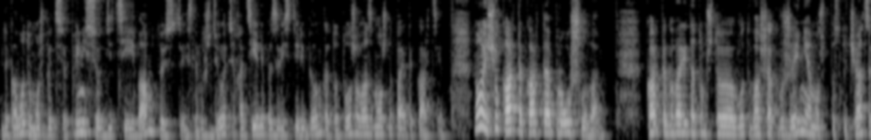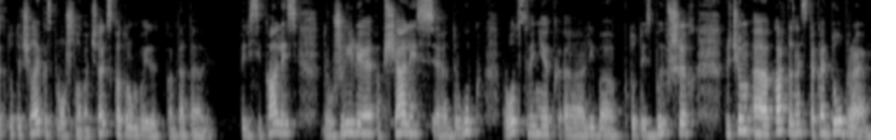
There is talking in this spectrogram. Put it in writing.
Для кого-то, может быть, принесет детей вам. То есть, если вы ждете, хотели бы завести ребенка, то тоже возможно по этой карте. Ну, а еще карта, карта прошлого. Карта говорит о том, что вот ваше окружение может постучаться кто-то человек из прошлого, человек, с которым вы когда-то пересекались, дружили, общались, э, друг, родственник, э, либо кто-то из бывших. Причем э, карта, знаете, такая добрая.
